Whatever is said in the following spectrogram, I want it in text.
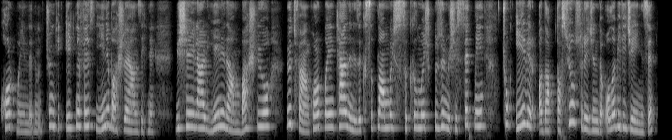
Korkmayın dedim. Çünkü ilk nefes yeni başlayan zihni. Bir şeyler yeniden başlıyor. Lütfen korkmayın. Kendinizi kısıtlanmış, sıkılmış, üzülmüş hissetmeyin. Çok iyi bir adaptasyon sürecinde olabileceğinizi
